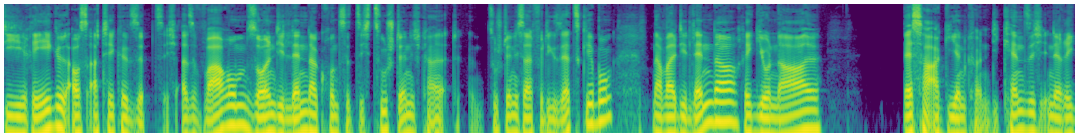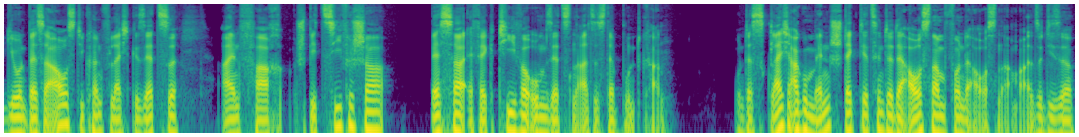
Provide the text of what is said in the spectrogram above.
die Regel aus Artikel 70. Also warum sollen die Länder grundsätzlich zuständig sein für die Gesetzgebung? Na, weil die Länder regional besser agieren können. Die kennen sich in der Region besser aus, die können vielleicht Gesetze einfach spezifischer, besser, effektiver umsetzen, als es der Bund kann. Und das gleiche Argument steckt jetzt hinter der Ausnahme von der Ausnahme. Also diese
